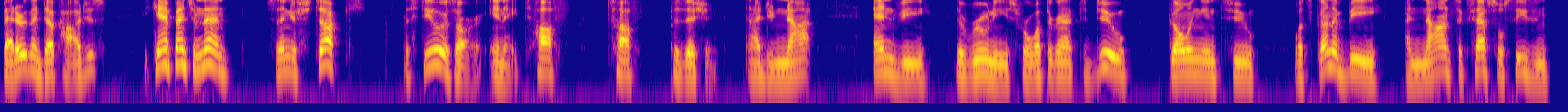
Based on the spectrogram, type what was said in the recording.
better than Duck Hodges? You can't bench him then. So then you're stuck. The Steelers are in a tough, tough position. And I do not envy the Rooneys for what they're going to have to do going into what's going to be a non successful season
